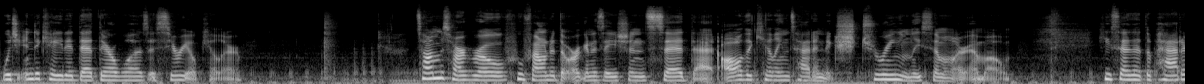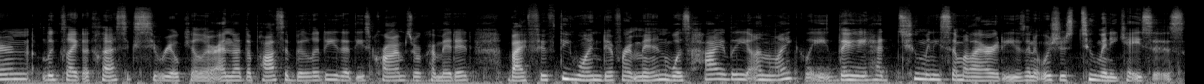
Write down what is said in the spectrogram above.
which indicated that there was a serial killer. Thomas Hargrove, who founded the organization, said that all the killings had an extremely similar MO. He said that the pattern looked like a classic serial killer and that the possibility that these crimes were committed by 51 different men was highly unlikely. They had too many similarities and it was just too many cases.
